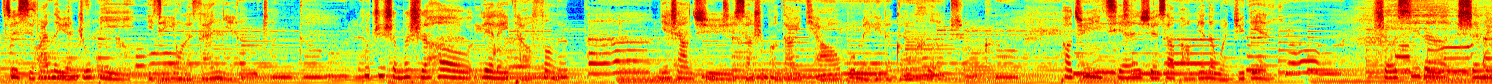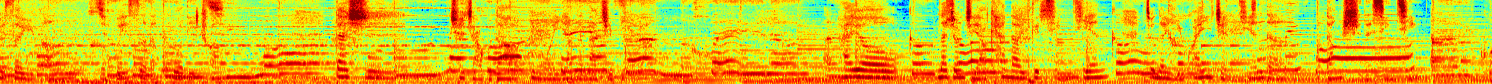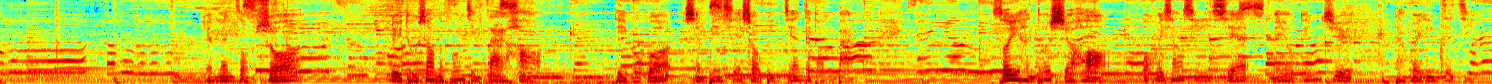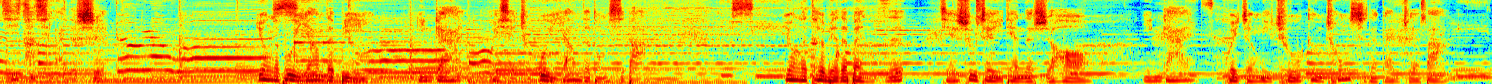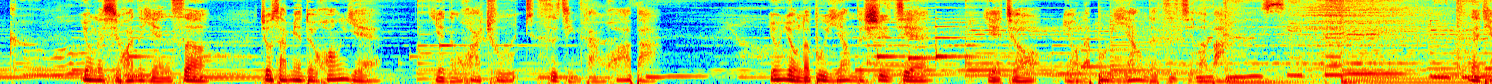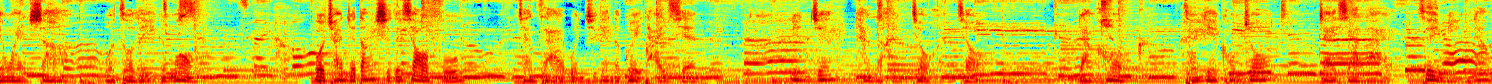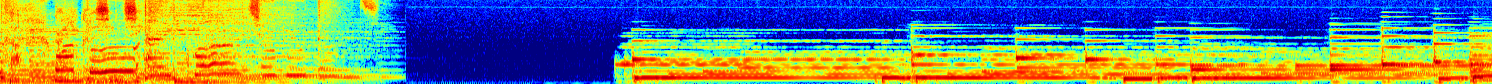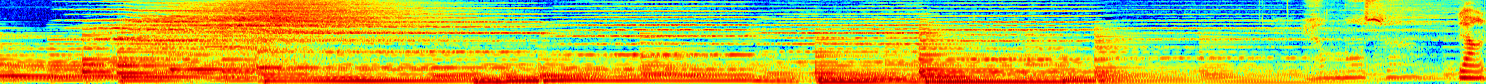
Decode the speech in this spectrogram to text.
最喜欢的圆珠笔已经用了三年，不知什么时候裂了一条缝，上去像是碰到一条不美丽的沟壑。跑去以前学校旁边的文具店，熟悉的深绿色雨棚和灰色的落地窗，但是却找不到一模一样的那支笔了。还有那种只要看到一个晴天就能愉快一整天的当时的心情。人们总说，旅途上的风景再好，抵不过身边携手并肩的同伴。所以很多时候，我会相信一些没有根据，但会令自己积极起来的事。用了不一样的笔，应该会写出不一样的东西吧。用了特别的本子，结束这一天的时候，应该会整理出更充实的感觉吧。用了喜欢的颜色，就算面对荒野，也能画出似锦繁花吧。拥有了不一样的世界，也就有了不一样的自己了吧。那天晚上，我做了一个梦，我穿着当时的校服，站在文具店的柜台前，认真看了很久很久，然后从夜空中摘下来最明亮的。那一颗星星。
